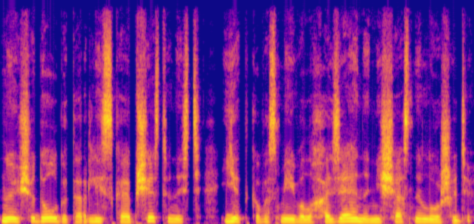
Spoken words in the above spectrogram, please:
но еще долго торлийская общественность едко высмеивала хозяина несчастной лошади.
